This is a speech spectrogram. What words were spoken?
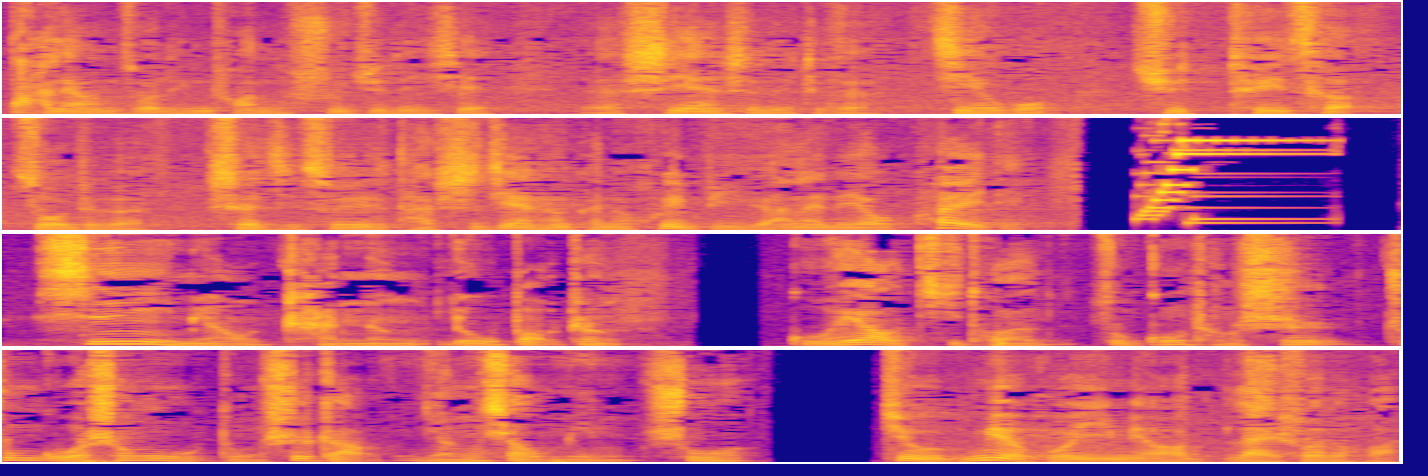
大量做临床的数据的一些呃实验室的这个结果去推测做这个设计，所以它时间上可能会比原来的要快一点。新疫苗产能有保证，国药集团总工程师、中国生物董事长杨晓明说：“就灭活疫苗来说的话。”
